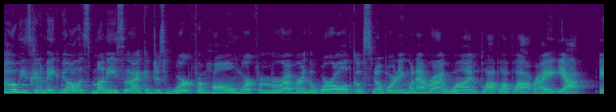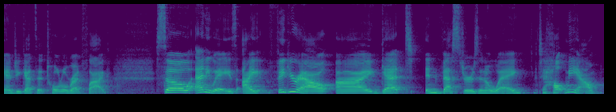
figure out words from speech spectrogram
oh, he's gonna make me all this money so that I could just work from home, work from wherever in the world, go snowboarding whenever I want, blah, blah, blah, right? Yeah, Angie gets it. Total red flag. So, anyways, I figure out I get investors in a way to help me out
